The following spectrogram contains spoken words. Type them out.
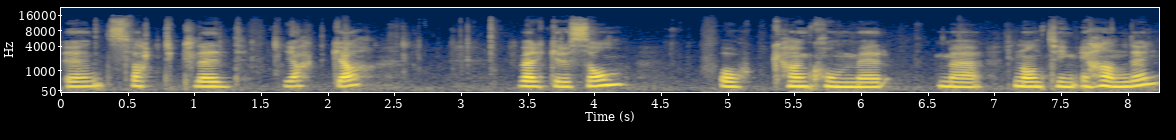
en svartklädd jacka, verkar det som. Och han kommer med någonting i handen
